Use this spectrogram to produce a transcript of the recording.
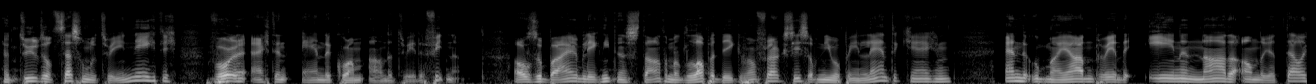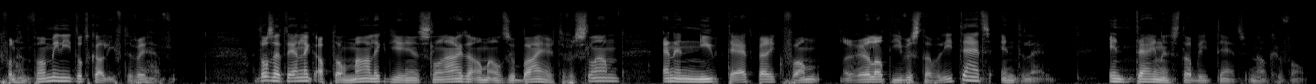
Het duurde tot 692 voor er echt een einde kwam aan de tweede fitna. Al-Zubair bleek niet in staat om het lappendeken van fracties opnieuw op één lijn te krijgen en de Umayyaden probeerden de ene na de andere telg van hun familie tot kalief te verheffen. Het was uiteindelijk Abd al-Malik die erin slaagde om al-Zubair te verslaan en een nieuw tijdperk van relatieve stabiliteit in te leiden. Interne stabiliteit in elk geval.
